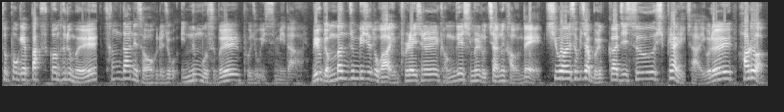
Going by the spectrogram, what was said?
소폭의 박스권 흐름을 상단에서 그려주고 있는 모습을 보여주고 있습니다. 미국 연방준비제도가 인플레이션을 경계심을 놓지 않는 가운데 10월 소비자 물가지수 CPI 자 이거를 하루 앞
